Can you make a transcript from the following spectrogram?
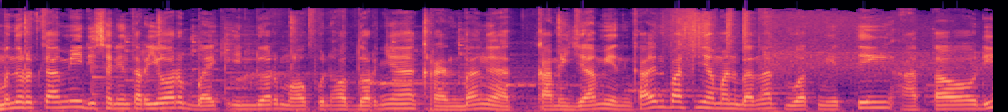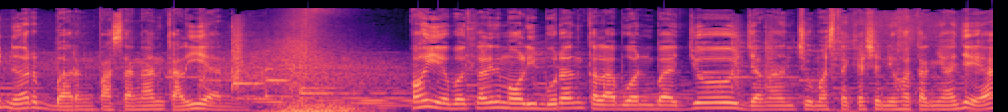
Menurut kami desain interior baik indoor maupun outdoornya keren banget. Kami jamin kalian pasti nyaman banget buat meeting atau dinner bareng pasangan kalian. Oh iya buat kalian mau liburan ke Labuan Bajo jangan cuma staycation di hotelnya aja ya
